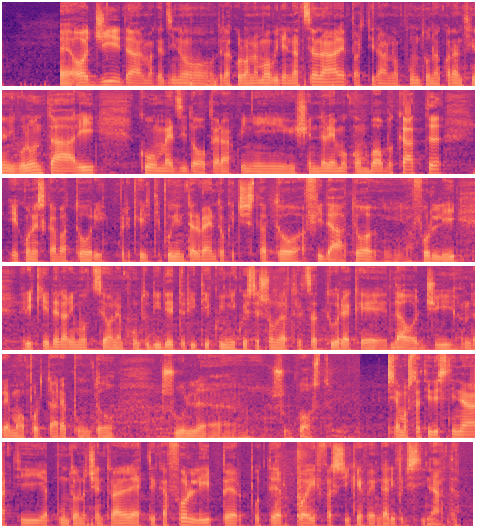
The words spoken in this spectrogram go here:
Eh, oggi dal magazzino della colonna mobile nazionale partiranno appunto una quarantina di volontari con mezzi d'opera, quindi scenderemo con Bobcat e con escavatori, perché il tipo di intervento che ci è stato affidato eh, a Forlì richiede la rimozione appunto di detriti quindi queste sono le attrezzature che da oggi andremo a portare appunto sul, sul posto. Siamo stati destinati appunto a una centrale elettrica a Forlì per poter poi far sì che venga ripristinata.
